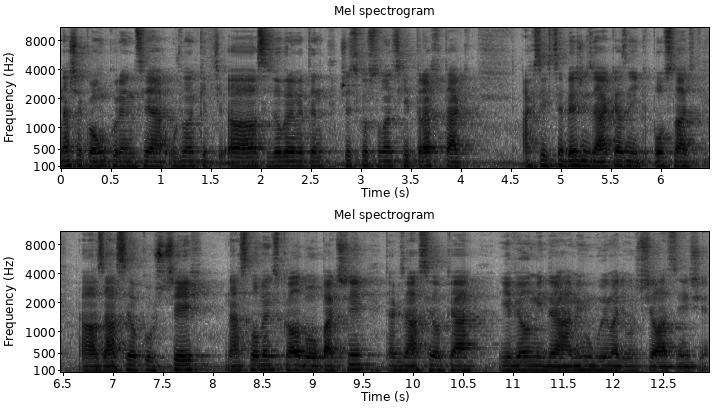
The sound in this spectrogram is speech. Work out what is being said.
naša konkurencia, už len keď si zoberieme ten československý trh, tak ak si chce bežný zákazník poslať zásielku z Čech na Slovensko alebo opačne, tak zásielka je veľmi drahá, my ho budeme mať určite lacnejšie.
